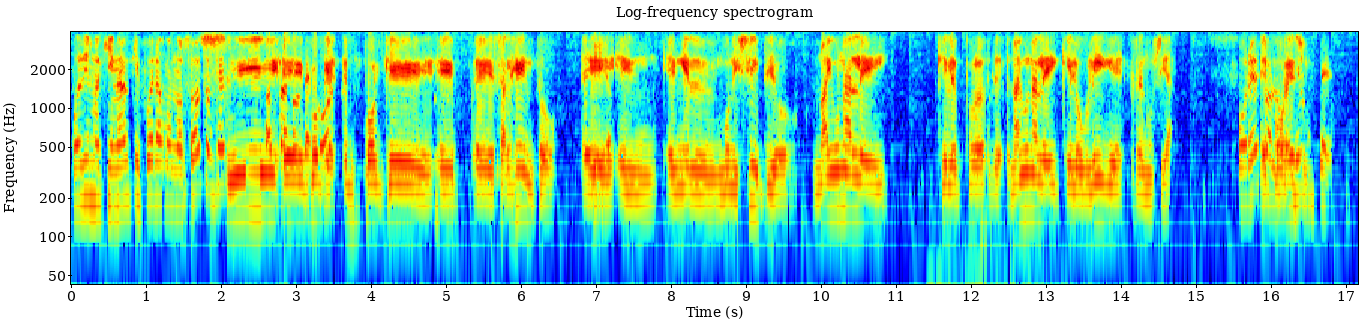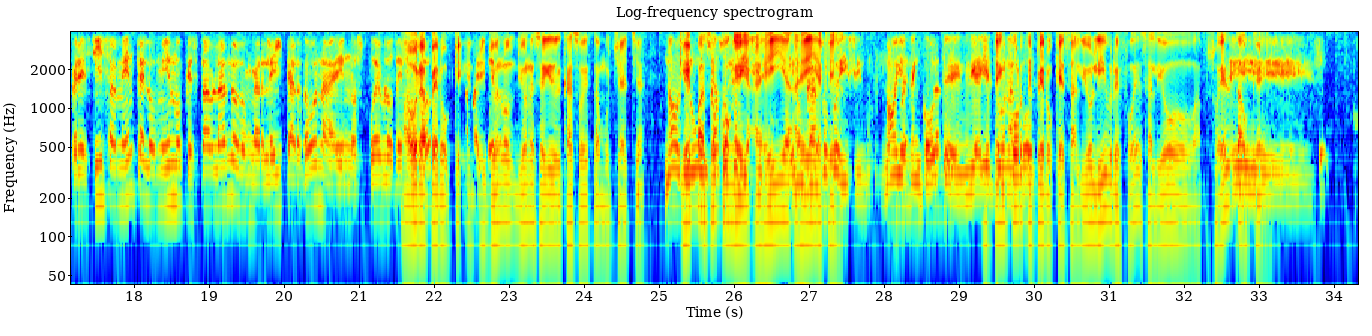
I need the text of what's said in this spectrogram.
Puede imaginar si fuéramos nosotros. jefe? Sí, eh, porque, porque eh, eh, sargento, eh, en, en el municipio no hay una ley que le no hay una ley que le obligue a renunciar. Por eso, eh, lo por mismo que- precisamente lo mismo que está hablando don Arley Cardona en los pueblos de Ahora, nosotros. pero que, eh, yo no yo no he seguido el caso de esta muchacha. No, ¿Qué pasó con ella? A ella, a ella que feísimo. No, ella está en corte. el día de ayer está en la corte, pero que salió libre fue, salió absuelta o qué?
